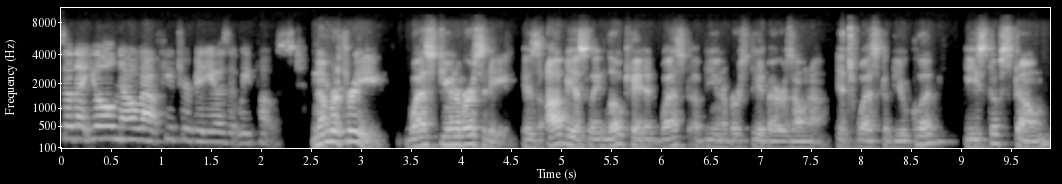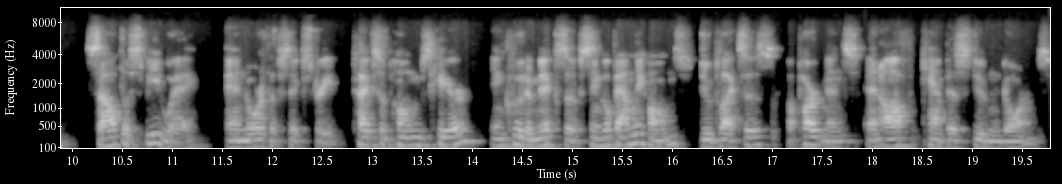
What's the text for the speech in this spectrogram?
so that you'll know about future videos that we post. Number three, West University is obviously located west of the University of Arizona. It's west of Euclid, east of Stone, south of Speedway, and north of 6th Street. Types of homes here include a mix of single family homes, duplexes, apartments, and off campus student dorms.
